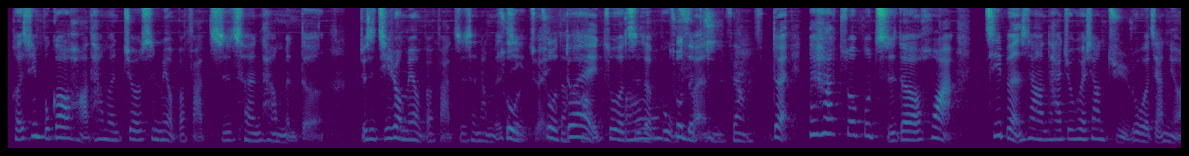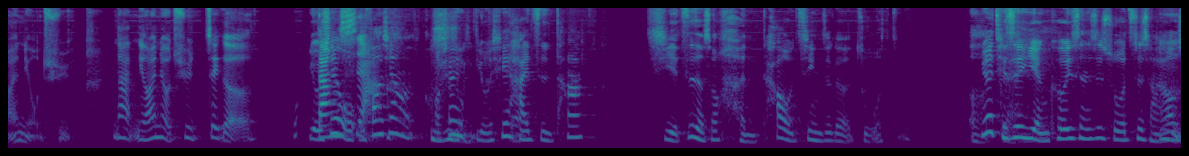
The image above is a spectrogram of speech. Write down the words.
核心不够好，他们就是没有办法支撑他们的，就是肌肉没有办法支撑他们的脊椎，对坐姿的部分，这样子。对，那他坐不直的话，基本上他就会像举弱这样扭来扭去。那扭来扭去，这个有些我发现 好像有些孩子他写字的时候很靠近这个桌子，呃、因为其实眼科医生是说至少要、嗯、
